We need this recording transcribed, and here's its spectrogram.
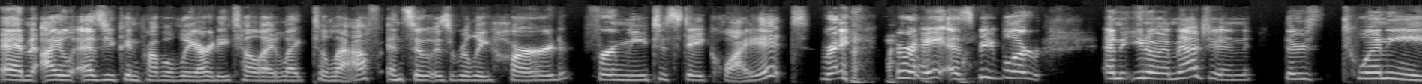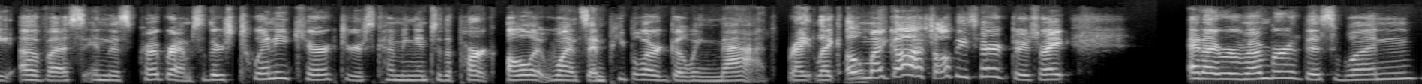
And I, as you can probably already tell, I like to laugh, and so it was really hard for me to stay quiet, right? right, as people are, and you know, imagine there's 20 of us in this program, so there's 20 characters coming into the park all at once, and people are going mad, right? Like, oh, oh my gosh, all these characters, right? And I remember this one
